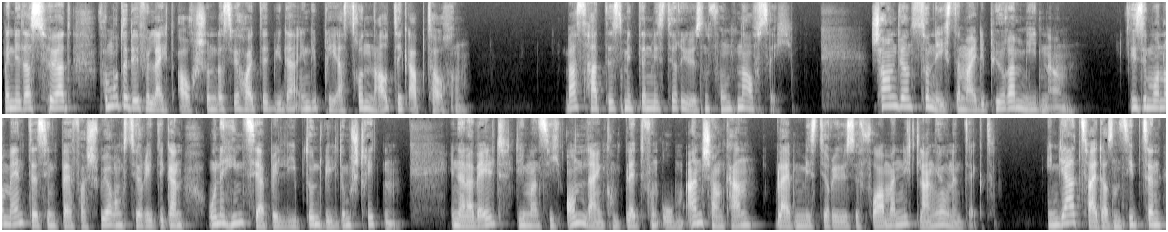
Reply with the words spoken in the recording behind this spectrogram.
Wenn ihr das hört, vermutet ihr vielleicht auch schon, dass wir heute wieder in die Präastronautik abtauchen. Was hat es mit den mysteriösen Funden auf sich? Schauen wir uns zunächst einmal die Pyramiden an. Diese Monumente sind bei Verschwörungstheoretikern ohnehin sehr beliebt und wild umstritten. In einer Welt, die man sich online komplett von oben anschauen kann, bleiben mysteriöse Formen nicht lange unentdeckt. Im Jahr 2017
